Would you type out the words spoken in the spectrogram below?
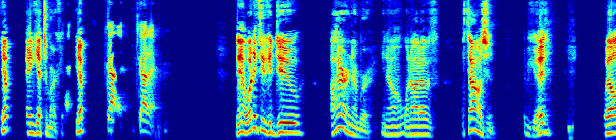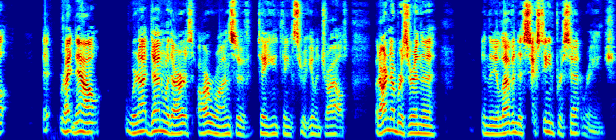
yep and get to market yep Got it. Got it. Now what if you could do a higher number you know one out of a thousand that'd be good well eh, right now we're not done with our our runs of taking things through human trials but our numbers are in the in the 11 to 16 percent range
